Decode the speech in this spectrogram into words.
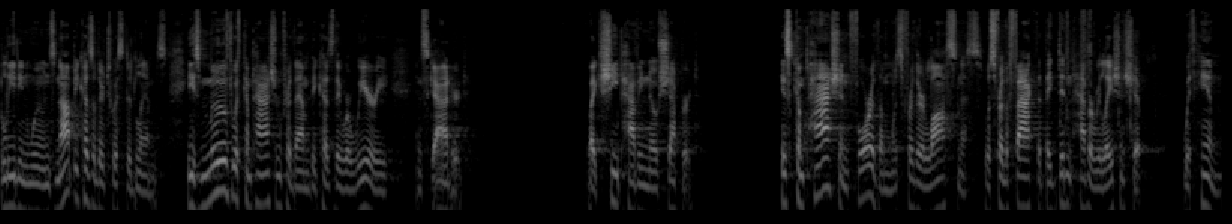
bleeding wounds, not because of their twisted limbs. He's moved with compassion for them because they were weary and scattered, like sheep having no shepherd. His compassion for them was for their lostness, was for the fact that they didn't have a relationship with Him.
